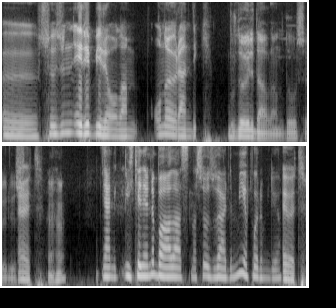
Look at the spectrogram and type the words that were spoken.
Eee sözünün eri biri olan onu öğrendik. Burada öyle davrandı. Doğru söylüyorsun. Evet. Hı hı. Yani ilkelerine bağlı aslında söz verdim mi yaparım diyor. Evet.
